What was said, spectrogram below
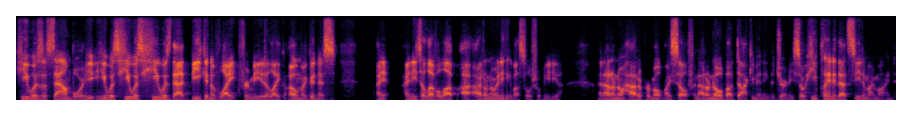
he was a soundboard. He he was he was he was that beacon of light for me to like. Oh my goodness, I I need to level up. I, I don't know anything about social media, and I don't know how to promote myself, and I don't know about documenting the journey. So he planted that seed in my mind.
